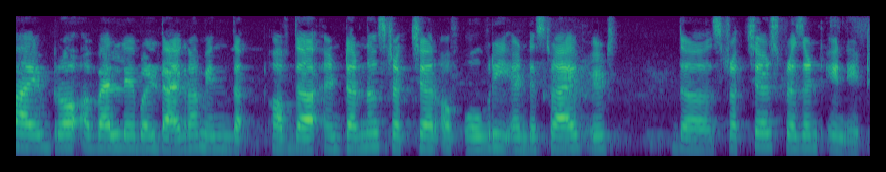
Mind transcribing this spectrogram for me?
Five, draw a well-labeled diagram in the of the internal structure of ovary and describe its the structures present in it.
